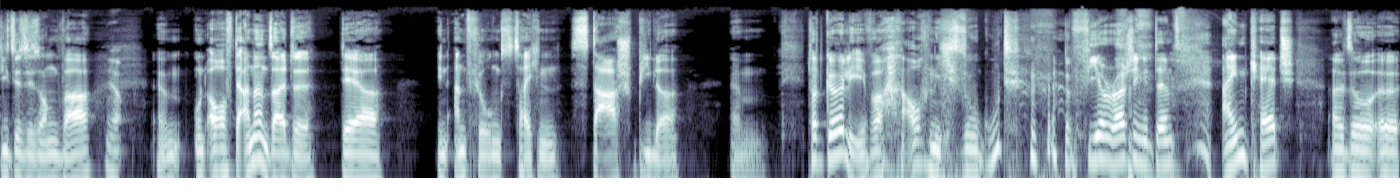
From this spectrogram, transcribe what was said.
diese Saison war. Ja. Ähm, und auch auf der anderen Seite der in Anführungszeichen Starspieler. Ähm, Todd Gurley war auch nicht so gut. Vier Rushing Attempts, ein Catch also äh,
